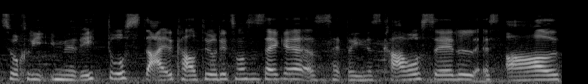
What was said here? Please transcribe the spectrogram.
so ein im Retro-Style gehalten, würde ich jetzt mal so sagen. Also es hat da ein Karussell, ein Alt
